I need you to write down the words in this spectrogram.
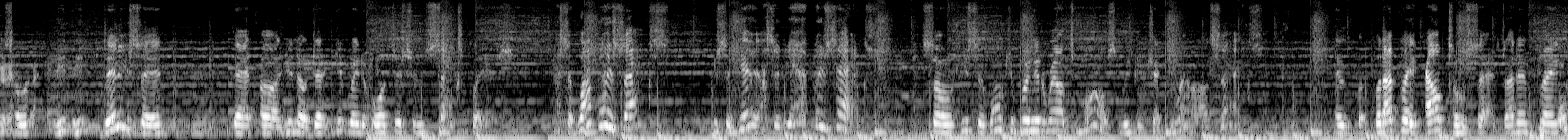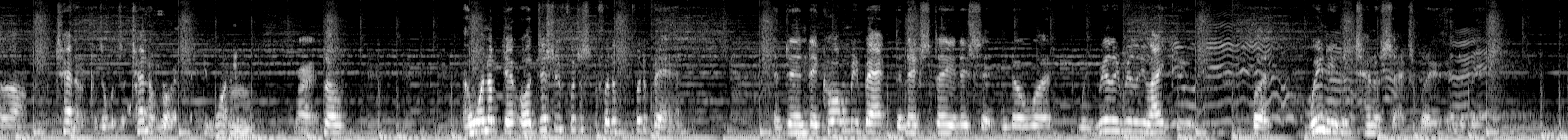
so he, he, then he said that, uh, you know, that get ready to audition sax players. I said, well, I play sax. He said, yeah. I said, yeah, I play sax. So he said, why don't you bring it around tomorrow so we can check you out on sax? And but, but I played alto sax. I didn't play uh, tenor because it was a tenor role he wanted. Mm. right. So I went up there, auditioned for the for the for the band, and then they called me back the next day and they said, you know what, we really really like you, but we need a tenor sax player in the band.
